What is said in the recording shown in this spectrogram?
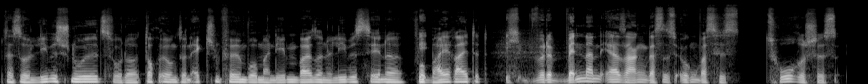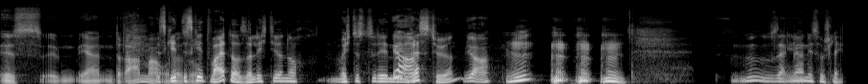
Ist das so ein Liebesschnulz oder doch irgendein so ein Actionfilm, wo man nebenbei so eine Liebesszene vorbeireitet? Ich würde, wenn dann eher sagen, dass es irgendwas Historisches ist, ähm, eher ein Drama Es geht, so. es geht weiter. Soll ich dir noch, möchtest du den, Ja. den Rest hören? Ja. Sag ja nicht so schlecht.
